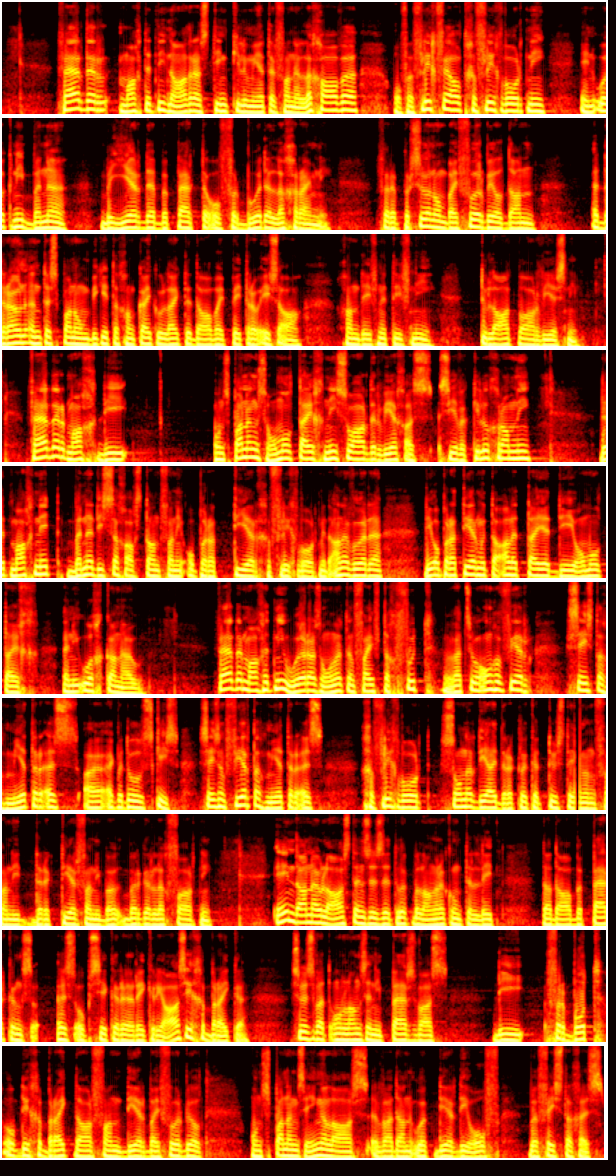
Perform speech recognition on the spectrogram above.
Verder mag dit nie nader as 10 km van 'n lughawe of 'n vliegveld gevlieg word nie en ook nie binne beheerde, beperkte of verbode lugruim nie. Vir 'n persoon om byvoorbeeld dan 'n drone in te span om bietjie te gaan kyk hoe lyk dit daar by Petro SA gaan definitief nie toelaatbaar wees nie. Verder mag die ontspanningshommeltuig nie swaarder weeg as 7 kg nie. Dit mag net binne die sigafstand van die operateur gevlieg word. Met ander woorde, die operateur moet te alle tye die hommeltuig in die oog kan hou. Verder mag dit nie hoër as 150 voet wat so ongeveer 60 meter is, uh, ek bedoel skies, 46 meter is gevlieg word sonder die uitdruklike toestemming van die direkteur van die burgerlugvaart nie. En dan nou laastens is dit ook belangrik om te let dat daar beperkings is op sekere rekreasiegebruike soos wat onlangs in die pers was die verbod op die gebruik daarvan deur byvoorbeeld ontspanningshengelaars wat dan ook deur die hof bevestig is.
